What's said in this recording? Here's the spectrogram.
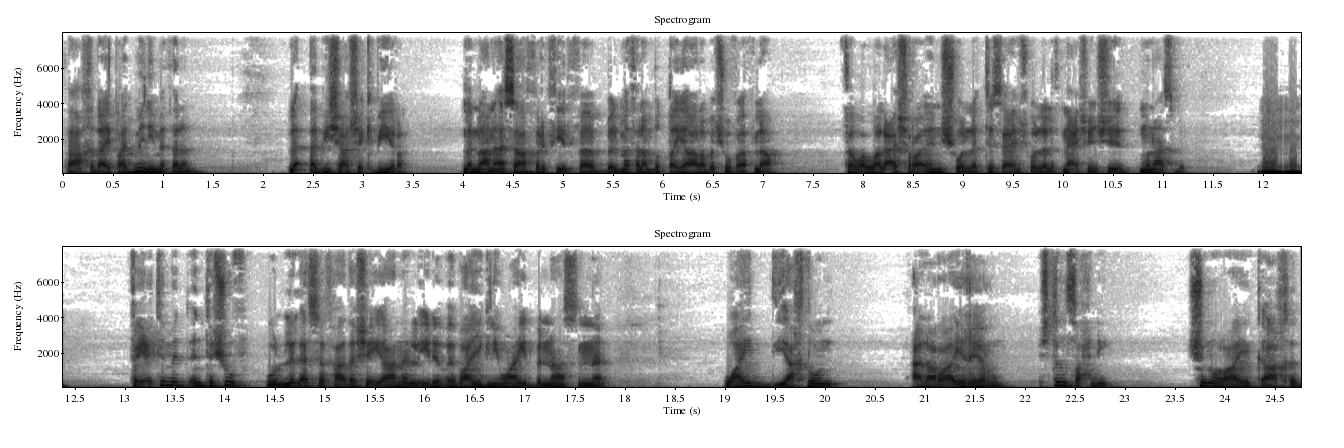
فأخذ ايباد ميني مثلا. لا أبي شاشة كبيرة. لأن أنا أسافر كثير فمثلا بالطيارة بشوف أفلام. فوالله العشرة إنش ولا التسعة إنش ولا ال 12 إنش مناسبة. فيعتمد أنت شوف وللأسف هذا شيء أنا اللي يضايقني وايد بالناس إنه وايد يأخذون على رأي غيرهم إيش تنصحني؟ شنو رأيك آخذ؟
